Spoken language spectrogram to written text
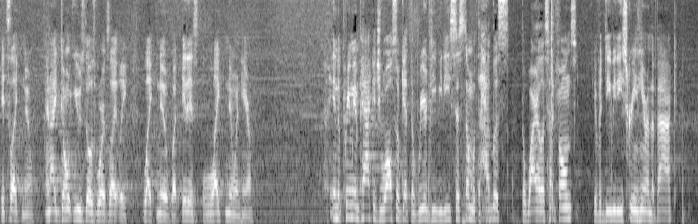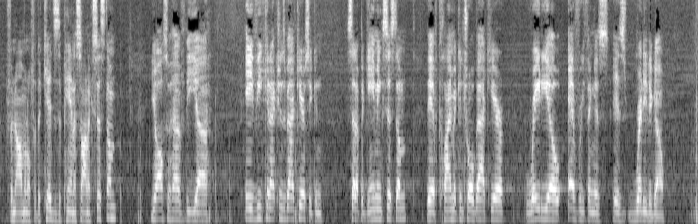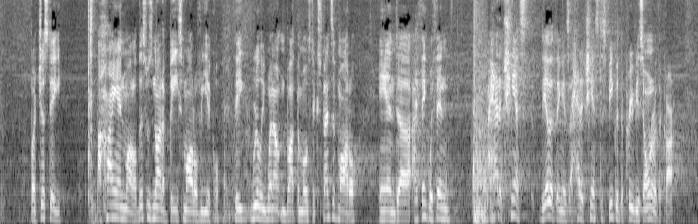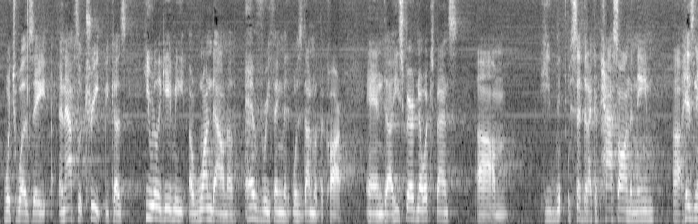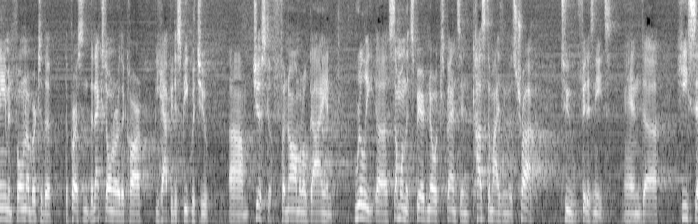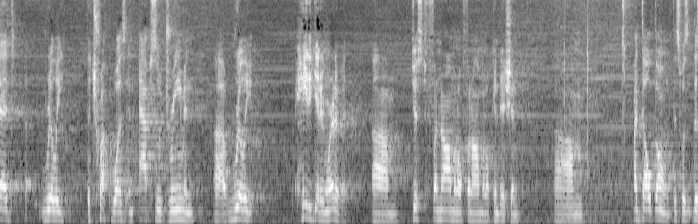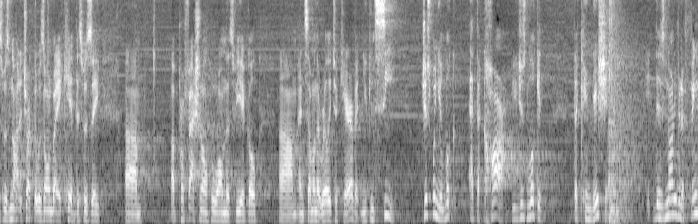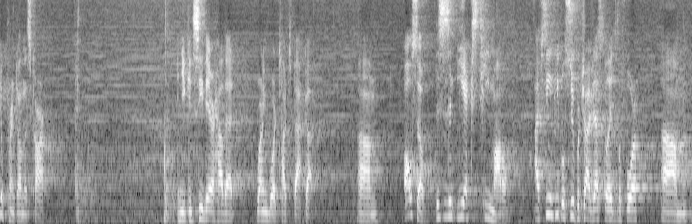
it's like new. And I don't use those words lightly, like new, but it is like new in here. In the premium package, you also get the rear DVD system with the headless, the wireless headphones. You have a DVD screen here in the back. Phenomenal for the kids. It's a Panasonic system. You also have the uh, AV connections back here, so you can set up a gaming system. They have climate control back here, radio, everything is, is ready to go. But just a a high-end model. This was not a base model vehicle. They really went out and bought the most expensive model, and uh, I think within, I had a chance, the other thing is I had a chance to speak with the previous owner of the car, which was a an absolute treat because he really gave me a rundown of everything that was done with the car. And uh, he spared no expense. Um, he said that I could pass on the name, uh, his name and phone number to the the person, the next owner of the car, be happy to speak with you. Um, just a phenomenal guy and really uh, someone that spared no expense in customizing this truck to fit his needs. And uh, he said, uh, really, the truck was an absolute dream and uh, really hated getting rid of it. Um, just phenomenal, phenomenal condition. Um, adult owned. This was this was not a truck that was owned by a kid. This was a um, a professional who owned this vehicle um, and someone that really took care of it. And you can see, just when you look at the car, you just look at the condition. There's not even a fingerprint on this car. And you can see there how that running board tucks back up. Um, also, this is an EXT model. I've seen people supercharge Escalades before. Um,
